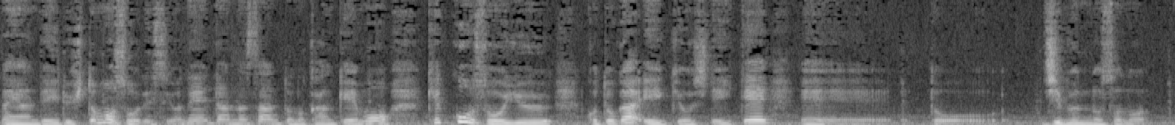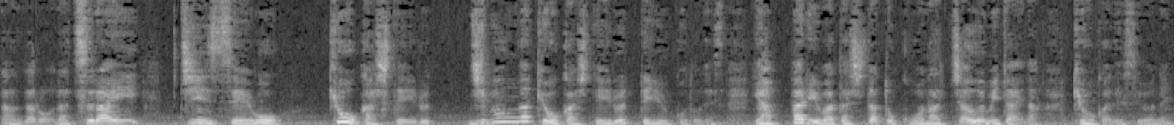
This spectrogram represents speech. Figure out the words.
悩んでいる人もそうですよね。旦那さんとの関係も結構そういうことが影響していて、えー、っと自分のそのなんだろうな辛い人生を強化している。自分が強化しているっていうことです。やっぱり私だとこうなっちゃうみたいな強化ですよね。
